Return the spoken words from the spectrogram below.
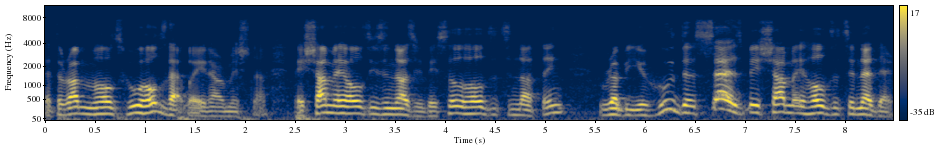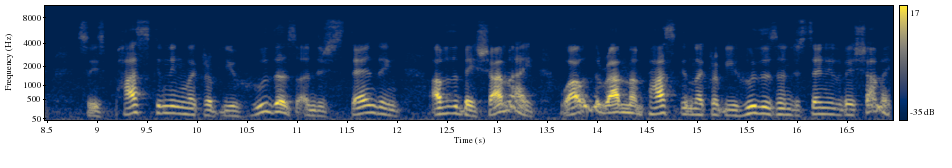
that the Rambam holds? Who holds that way in our Mishnah? Beishameh holds he's a Nazir. Beisil holds it's nothing. Rabbi Yehuda says Beishameh holds it's a Neder. So he's paskening like Rabbi Yehuda's understanding of the Beis Shammai. Why would the Rambam paskin like Rabbi Yehuda's understanding of the Beis Shammai?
